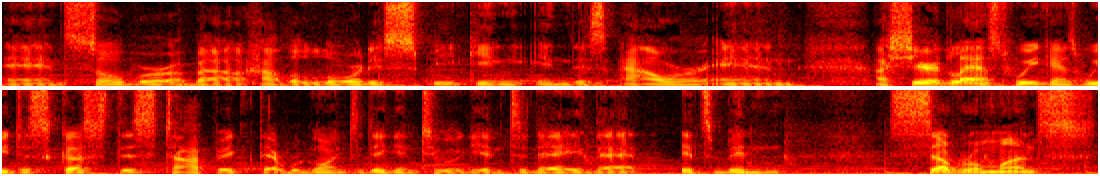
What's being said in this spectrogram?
and sober about how the Lord is speaking in this hour, and I shared last week as we discussed this topic that we're going to dig into again today that it's been several months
